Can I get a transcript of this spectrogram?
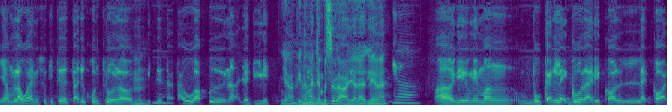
yang melawan so kita tak ada kontrol lah so Hmm. kita tak tahu apa nak jadi ni Ya, kita macam berserah je lah Liv eh. Ya. Ah dia memang bukan let go lah dia call let God.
